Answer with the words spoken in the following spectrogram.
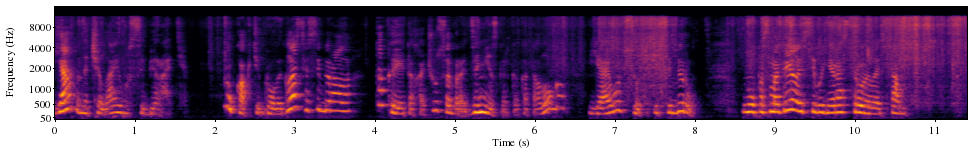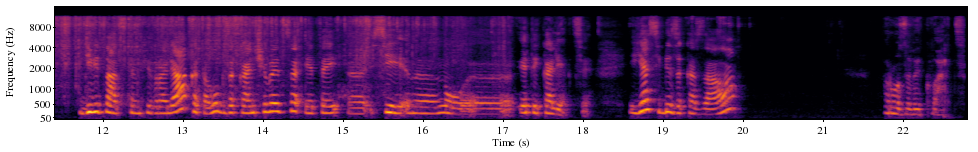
я начала его собирать. Ну, как тигровый глаз я собирала, так и это хочу собрать. За несколько каталогов я его все-таки соберу. Но посмотрела сегодня, расстроилась там 19 февраля каталог заканчивается этой, э, сей, э, ну, э, этой коллекции. И я себе заказала розовый кварц.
